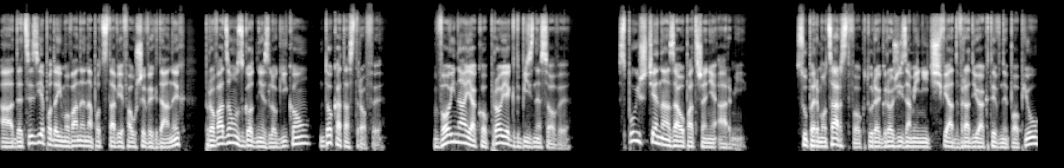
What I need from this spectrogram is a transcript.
a decyzje podejmowane na podstawie fałszywych danych prowadzą zgodnie z logiką do katastrofy. Wojna jako projekt biznesowy. Spójrzcie na zaopatrzenie armii. Supermocarstwo, które grozi zamienić świat w radioaktywny popiół,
